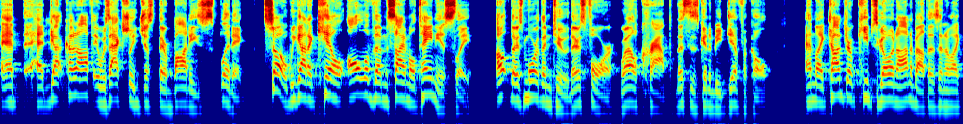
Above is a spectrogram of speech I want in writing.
head, head got cut off, it was actually just their bodies splitting. So we got to kill all of them simultaneously. Oh, there's more than two. There's four. Well, crap. This is going to be difficult." And like Tanjiro keeps going on about this, and I'm like,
